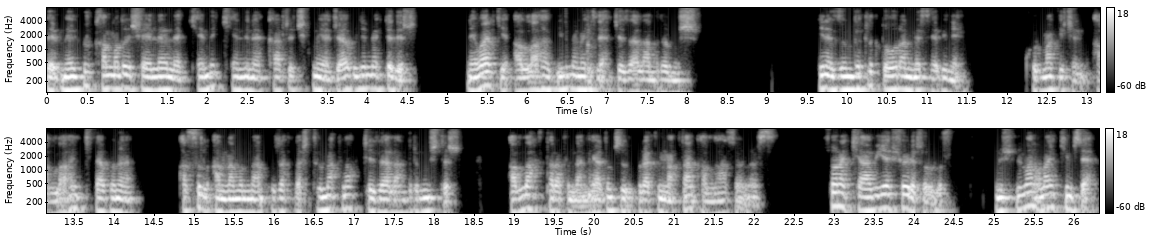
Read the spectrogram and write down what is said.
ve mecbur kalmadığı şeylerle kendi kendine karşı çıkmayacağı bilinmektedir. Ne var ki Allah'ı bilmemekle cezalandırılmış. Yine zındıklık doğuran mezhebini kurmak için Allah'ın kitabını asıl anlamından uzaklaştırmakla cezalandırılmıştır. Allah tarafından yardımsız bırakılmaktan Allah'a sığınırız. Sonra Kabe'ye şöyle sorulur. Müslüman olan kimse,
